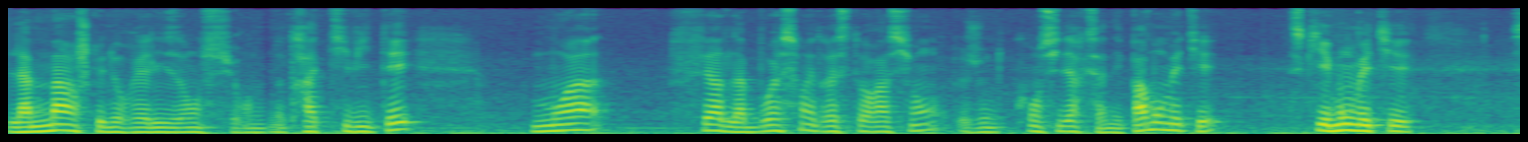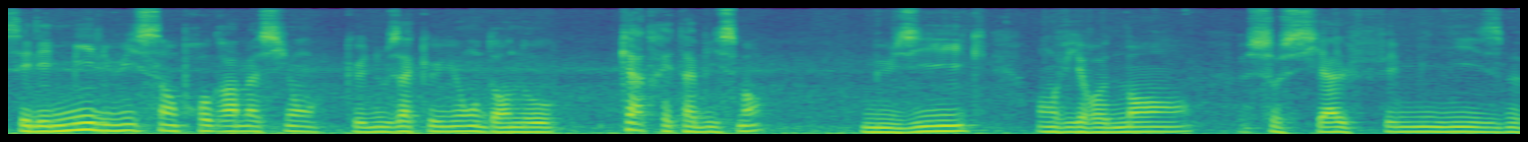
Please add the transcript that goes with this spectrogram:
la marge que nous réalisons sur notre activité. Moi, faire de la boisson et de restauration, je considère que ça n'est pas mon métier. Ce qui est mon métier, c'est les 1800 programmations que nous accueillons dans nos quatre établissements musique, environnement, social, féminisme,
